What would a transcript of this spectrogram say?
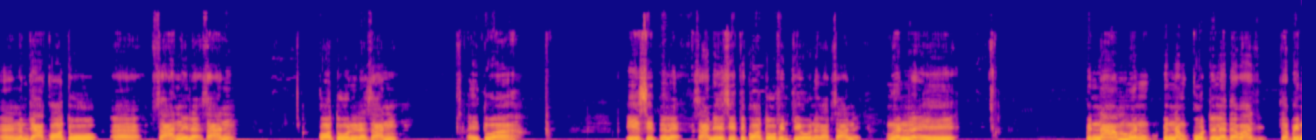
เอ่อน้ำยาก่อตัวเอ่อสารนี่แหละสารก่อตัวนี่แหละสาร ไอตัวเอซิดนั่นแหละ สารเอซิดจะก่อตัวเป็นเจลนะครับ สารเหมือนไอเป็นน้ำเหมือนเป็นน้ำกรดนั่นแหละแต่ว่าจะเป็น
